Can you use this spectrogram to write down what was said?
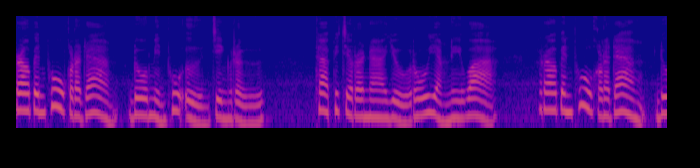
เราเป็นผู้กระด้างดูหมิ่นผู้อื่นจริงหรือ ถ้าพิจารณาอยู่รู้อย่างนี้ว่า เราเป็นผู้กระด้างดู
